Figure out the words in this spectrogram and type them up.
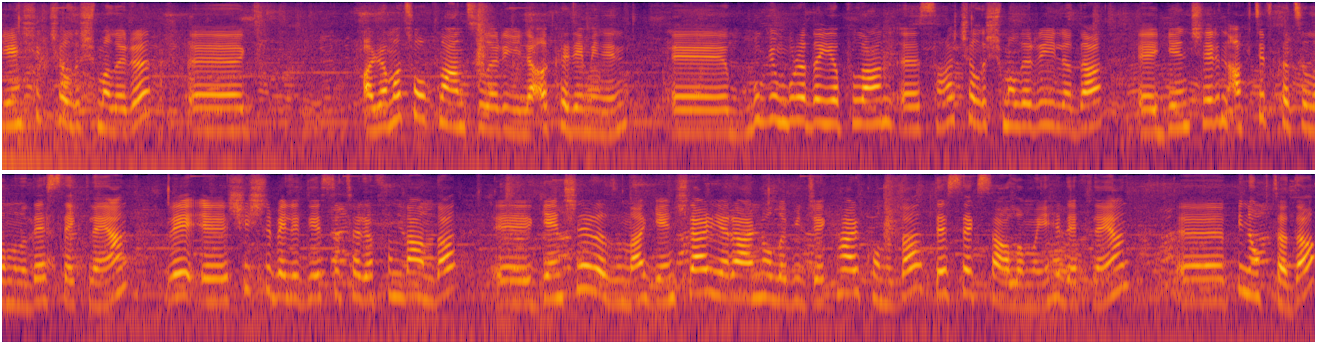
Gençlik çalışmaları e, arama toplantılarıyla akademinin bugün burada yapılan e, saha çalışmalarıyla da e, gençlerin aktif katılımını destekleyen ve e, Şişli Belediyesi tarafından da gençler adına gençler yararına olabilecek her konuda destek sağlamayı hedefleyen bir noktada.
